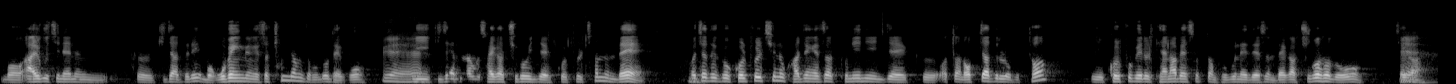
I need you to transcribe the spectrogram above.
뭐 알고 지내는 그 기자들이 뭐 500명에서 1000명 정도 되고 예. 이 기자들하고 자기가 주로 이제 골프를 쳤는데 어쨌든 그 골프를 치는 과정에서 본인이 이제 그 어떤 업자들로부터 이 골프비를 대납했었던 부분에 대해서 내가 죽어서도 제가 예.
